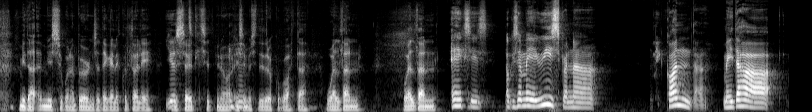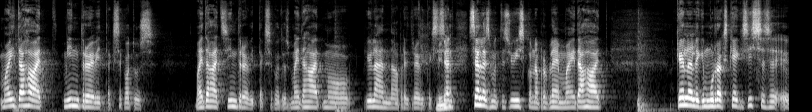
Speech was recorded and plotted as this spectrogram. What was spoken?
mida, missugune burn see tegelikult oli. mis sa ütlesid minu mm. -hmm. esimese tüdruku kohta. Well done, well done. ehk siis, aga see on meie ühiskonna kanda, me ei taha, ma ei taha, et mind röövitakse kodus. Ma ei taha, et sind röövitakse kodus, ma ei taha, et mu ülejäänud naabreid röövitakse Mina..., see on selles mõttes ühiskonna probleem, ma ei taha, et kellelegi murraks keegi sisse see,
